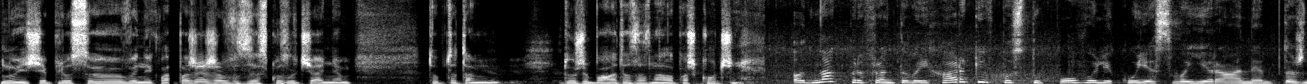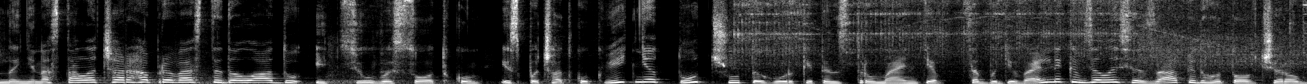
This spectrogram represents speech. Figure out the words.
Ну і ще плюс е, виникла пожежа в зв'язку з влучанням. Тобто там дуже багато зазнало пошкоджень. Однак прифронтовий Харків поступово лікує свої рани. Тож нині настала черга привести до ладу і цю висотку. І з початку квітня тут чути гуркіт інструментів. Це будівельники взялися за підготовчі роботи,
